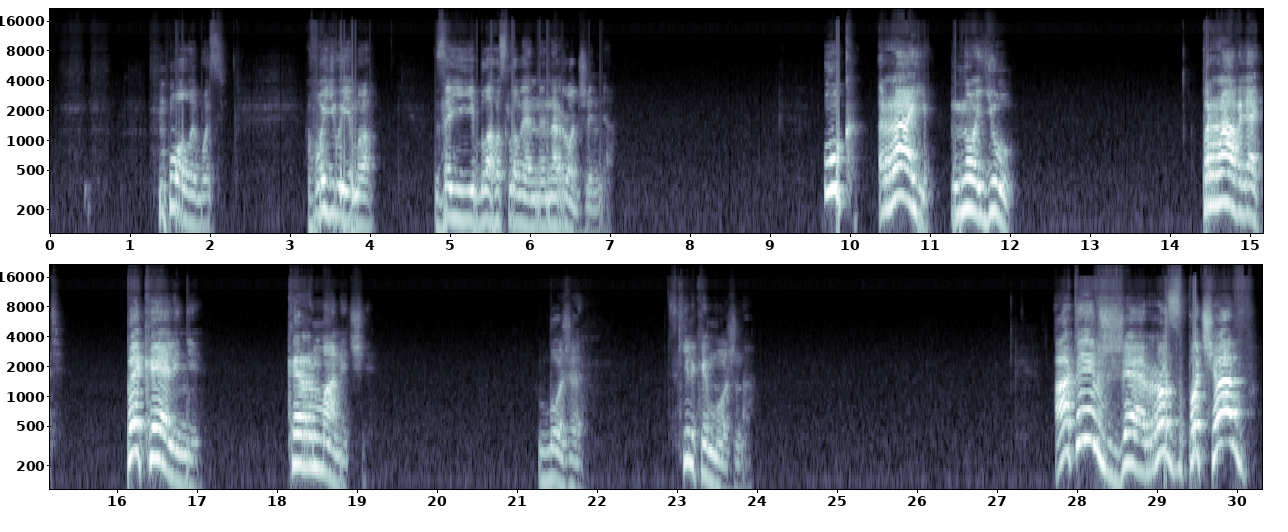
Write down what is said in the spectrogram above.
Молимось, воюємо за її благословенне народження. Україною правлять пекельні керманичі. Боже, скільки можна? А ти вже розпочав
